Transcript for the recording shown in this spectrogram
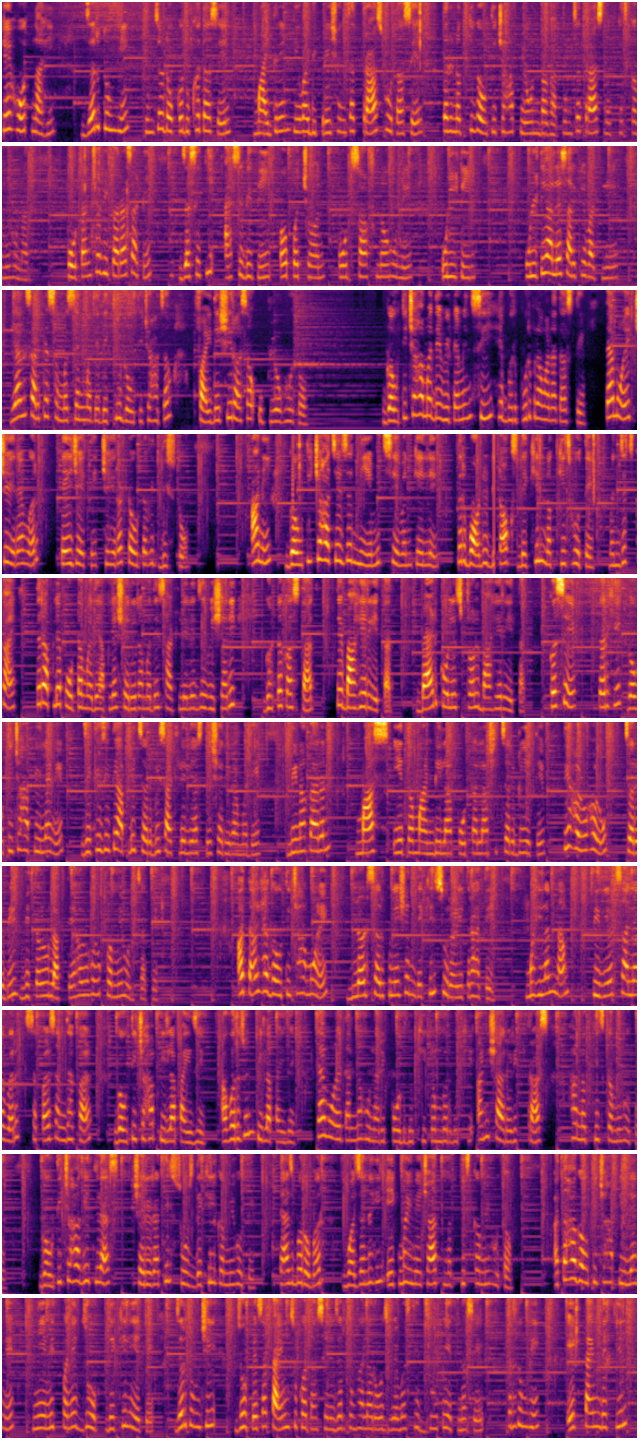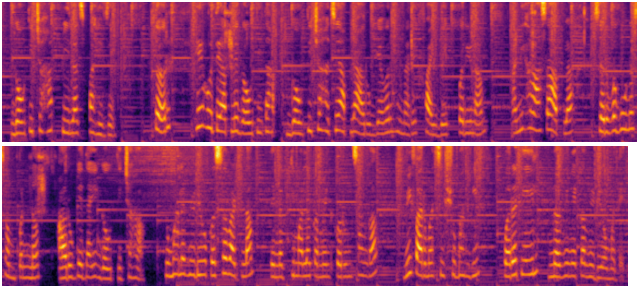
हे होत नाही. जर तुम्ही तुमचं डोकं दुखत असेल मायग्रेन किंवा डिप्रेशनचा त्रास होत असेल तर नक्की गवती चहा पिऊन बघा. तुमचा त्रास नक्कीच कमी होणार. पोटांच्या विकारासाठी जसे की ॲसिडिटी अपचन पोट साफ न होणे उलटी उलटी आल्यासारखे वाटणे यांसारख्या समस्यांमध्ये देखील गवती चहाचा फायदेशीर असा उपयोग होतो. गवती चहामध्ये व्हिटॅमिन सी हे भरपूर प्रमाणात असते. त्यामुळे चेहऱ्यावर तेज येते चेहरा टवटवीत दिसतो. आणि गवती चहाचे जर नियमित सेवन केले तर बॉडी डिटॉक्स देखील नक्कीच होते. म्हणजेच काय? तर आपल्या पोटामध्ये आपल्या शरीरामध्ये साठलेले जे विषारी घटक असतात ते बाहेर येतात. बॅड कोलेस्ट्रॉल बाहेर येतात. कसे? तर हे गवती चहा पिल्याने जिथे जिथे आपली चरबी साठलेली असते शरीरामध्ये विनाकारण मांस येतं मांडीला पोटाला अशी चरबी येते. ती हळूहळू चरबी वितळू लागते हळूहळू कमी होत जाते. आता ह्या गवती चहामुळे ब्लड सर्क्युलेशन देखील सुरळीत राहते. महिलांना पिरियड्स आल्यावर सकाळ संध्याकाळ गवती चहा पिला पाहिजे आवर्जून पिला पाहिजे. त्यामुळे त्यांना होणारी पोटदुखी कंबरदुखी आणि शारीरिक त्रास हा नक्कीच कमी होतो. गवती चहा घेतल्यास शरीरातील सूज देखील कमी होते. त्याचबरोबर वजनही एक महिन्याच्या आत नक्कीच कमी होतं. आता हा गवती चहा पिल्याने नियमितपणे झोप देखील येते. जर तुमची झोपेचा टाइम चुकत असेल जर तुम्हाला रोज व्यवस्थित झोप येत नसेल तर तुम्ही एक टाइम देखील गवती चहा पिलाच पाहिजे. तर हे होते आपले गवती गवती चहाचे आपल्या आरोग्यावर होणारे फायदे परिणाम आणि हा असा आपला सर्वगुण संपन्न आरोग्यदायी गवती चहा. तुम्हाला व्हिडिओ कसा वाटला ते नक्की मला कमेंट करून सांगा. मी फार्मसी शुभांगी. परत येईल नवीन एका व्हिडिओमध्ये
